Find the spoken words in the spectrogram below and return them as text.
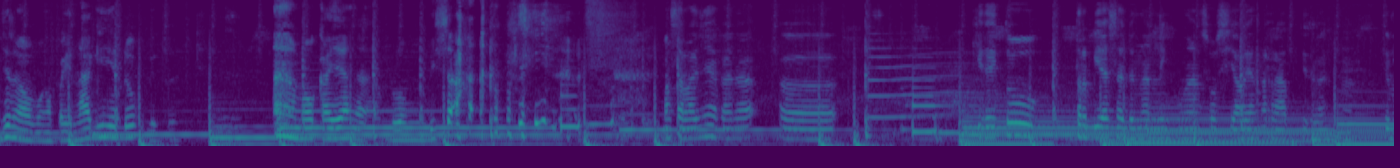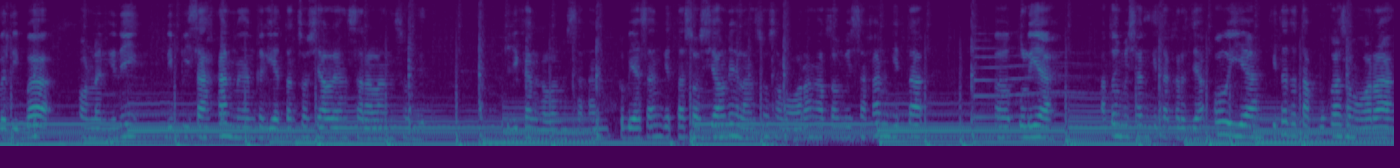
anjir nggak mau ngapain lagi hidup gitu. Mau kaya nggak? Belum bisa. Masalahnya karena eh, kita itu terbiasa dengan lingkungan sosial yang erat gitu kan. Tiba-tiba online gini dipisahkan dengan kegiatan sosial yang secara langsung gitu. Jadi kan kalau misalkan kebiasaan kita sosial nih langsung sama orang atau misalkan kita eh, kuliah atau misalkan kita kerja oh iya kita tetap buka sama orang.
